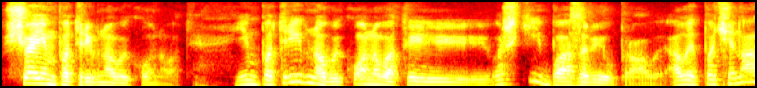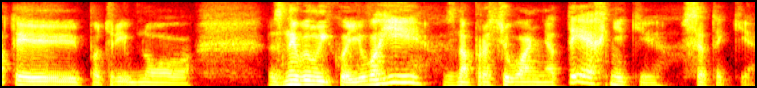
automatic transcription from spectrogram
Що їм потрібно виконувати? Їм потрібно виконувати важкі базові вправи, але починати потрібно з невеликої ваги, з напрацювання техніки, все таке.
